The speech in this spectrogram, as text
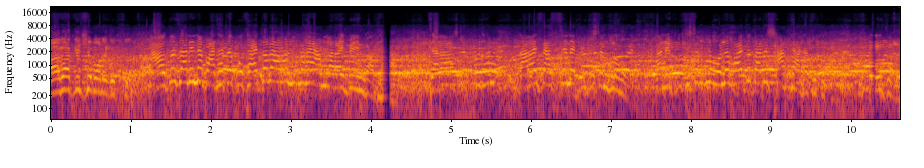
বাধা কিসে মনে করছে আও তো জানি না বাধাটা কোথায় তবে আমার মনে হয় আমলারাই মেইন বাধা। যারা রাষ্ট্রের প্রধান তারাই চাচ্ছেন এই প্রতিষ্ঠানগুলো হোক। কারণ এই প্রতিষ্ঠানগুলো হলে হয়তো তাদের স্বার্থে আঘাত হতে। এই জন্য।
